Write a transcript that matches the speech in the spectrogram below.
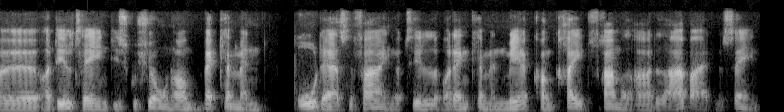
øh, og deltage i en diskussion om, hvad kan man bruge deres erfaringer til, og hvordan kan man mere konkret fremadrettet arbejde med sagen.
